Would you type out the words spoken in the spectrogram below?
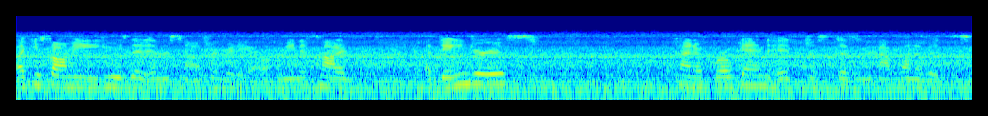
like you saw me use it in the Schnauzer video. I mean, it's not a, a dangerous kind of broken, it just doesn't have one of its.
